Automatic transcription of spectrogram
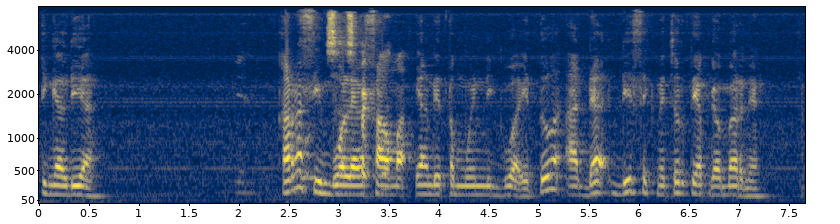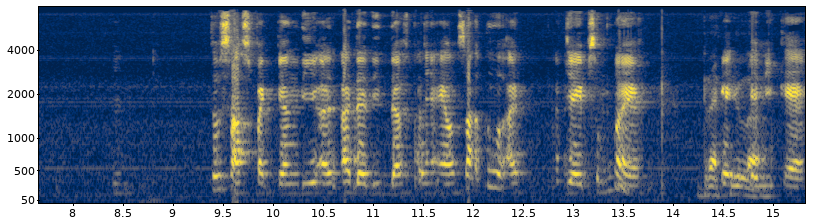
tinggal dia karena simbol yang Suspek sama yang ditemuin di gua itu ada di signature tiap gambarnya Itu suspek yang di, ada di daftarnya Elsa tuh ajaib semua ya. Dracula jadi kayak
